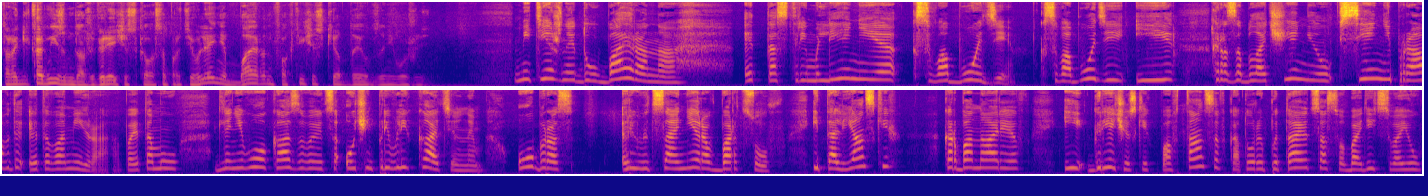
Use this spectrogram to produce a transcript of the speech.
трагикомизм даже греческого сопротивления, Байрон фактически отдает за него жизнь? Мятежный дух Байрона – это стремление к свободе, к свободе и к разоблачению всей неправды этого мира. Поэтому для него оказывается очень привлекательным образ революционеров-борцов, итальянских карбонариев и греческих повстанцев, которые пытаются освободить свою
